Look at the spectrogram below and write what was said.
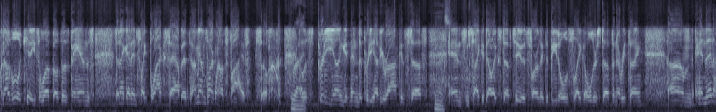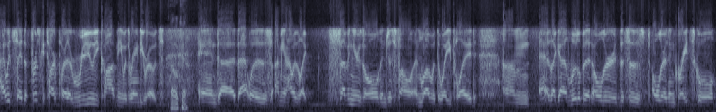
when I was a little kid, I used to love both those bands. Then I got into like Black Sabbath. I mean, I'm talking when I was five, so Right. I was pretty young, getting into pretty heavy rock and stuff, Nice. and some psychedelic stuff too, as far as like the Beatles, like older stuff and everything. Um, and then I would say the first guitar player that really caught me was Randy Rhoads. Oh, okay. And uh, that was, I mean, I was like seven years old and just fell in love with the way he played. Um, as I got a little bit older, this is older than grade school,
